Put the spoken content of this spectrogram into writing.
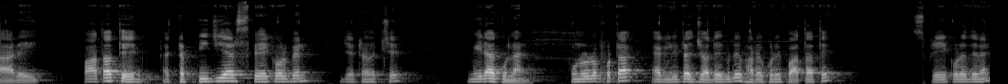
আর এই পাতাতে একটা পিজিআর স্প্রে করবেন, যেটা হচ্ছে মিরাকুলান পনেরো ফোঁটা এক লিটার জলে গুলে ভালো করে পাতাতে স্প্রে করে দেবেন।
